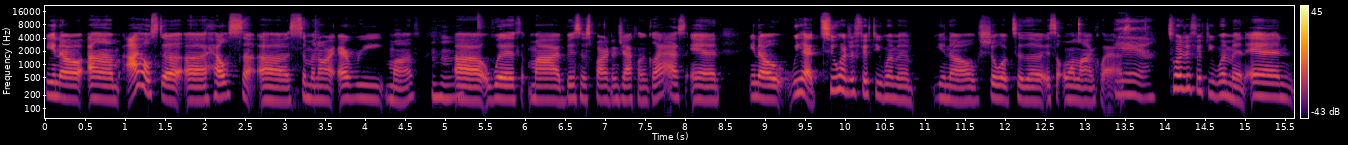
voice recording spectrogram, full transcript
You know, um, I host a, a health uh, seminar every month uh, with my business partner Jacqueline Glass, and you know we had 250 women. You know, show up to the it's an online class. Yeah. 250 women and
